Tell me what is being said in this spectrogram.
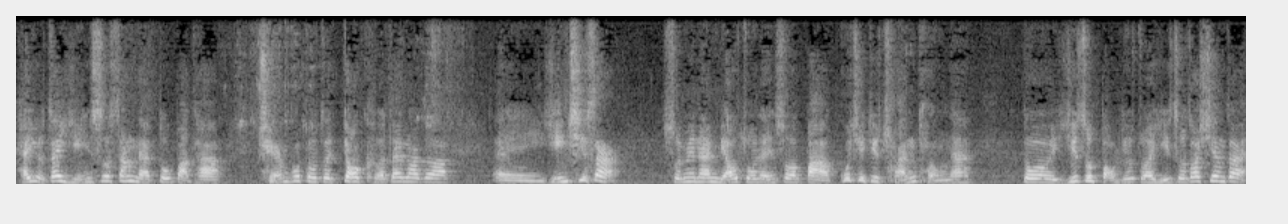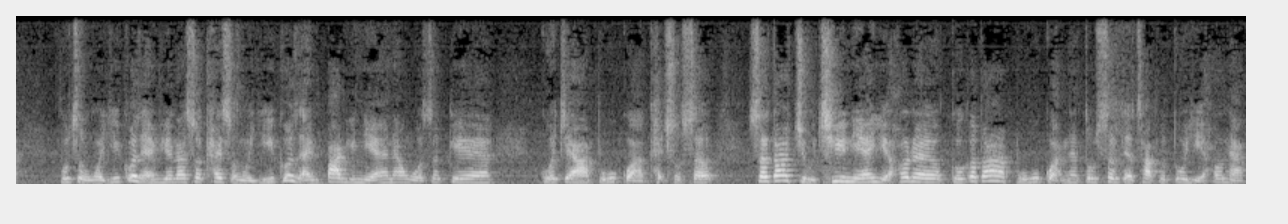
还有在银饰上呢，都把它全部都是雕刻在那个嗯银器上，说明呢苗族人说把过去的传统呢，都一直保留着，一直到现在，不止我一个人，原来是开始我一个人，八零年呢，我是给。国家博物馆开始收，收到九七年以后呢，各个大博物馆呢都收的差不多以后呢，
